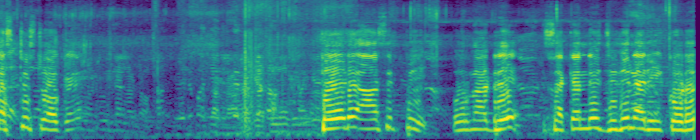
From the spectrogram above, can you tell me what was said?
First stroke third Asif P Urangattiri second Jithin Areekode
